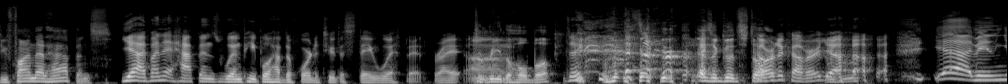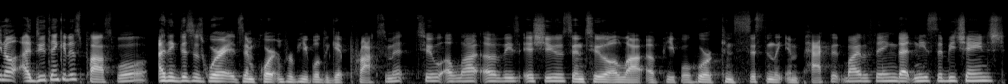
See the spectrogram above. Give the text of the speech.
Do you find that happens? Yeah, I find it happens when people have the fortitude to stay with it, right? To um, read the um, whole book as a good start, cover to cover. Yeah, mm-hmm. yeah. I mean, you know, I do think it is possible. I think this is where it's important for people to get proximate to a lot of these issues and to a lot of people who are consistently impacted by the thing that needs to be changed.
